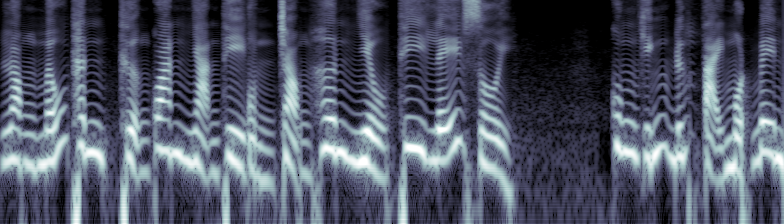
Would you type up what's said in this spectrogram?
Lòng mấu thân thượng quan nhạn thì ổn trọng hơn nhiều thi lễ rồi. Cung kính đứng tại một bên.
